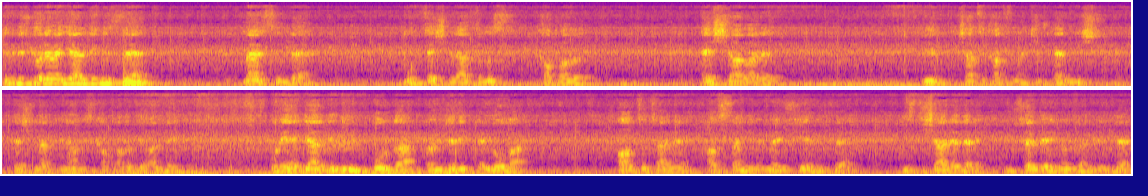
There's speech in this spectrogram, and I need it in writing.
Şimdi biz göreve geldiğimizde Mersin'de Mut teşkilatımız kapalı. Eşyaları bir çatı katına kilitlenmiş. Teşkilat binamız kapalı bir haldeydi. Buraya geldik. Burada öncelikle yola altı tane aslan gibi mevkiyemizde istişare ederek, Yüksel Bey'in önderliğinde,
